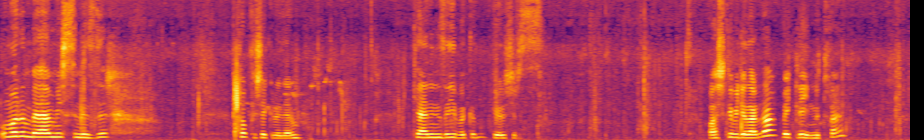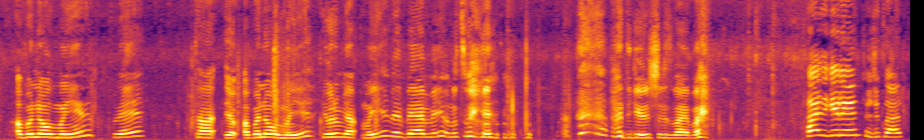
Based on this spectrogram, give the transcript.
Umarım beğenmişsinizdir. Çok teşekkür ederim. Kendinize iyi bakın. Görüşürüz. Başka videolarda bekleyin lütfen. Abone olmayı ve ta, yok, abone olmayı, yorum yapmayı ve beğenmeyi unutmayın. Hadi görüşürüz. Bay bay. Hadi gelin çocuklar.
